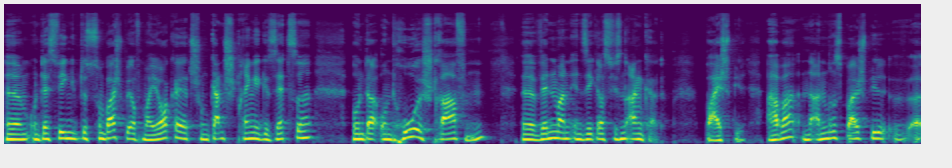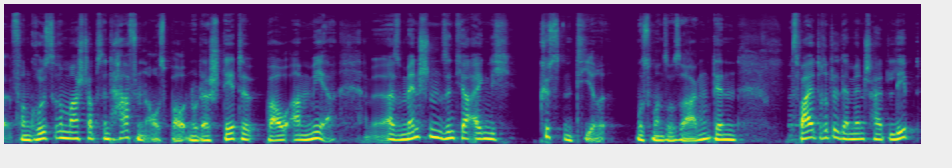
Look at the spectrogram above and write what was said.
Ähm, und deswegen gibt es zum Beispiel auf Mallorca jetzt schon ganz strenge Gesetze und, und hohe Strafen, äh, wenn man in Seegraswiesen ankert. Beispiel. Aber ein anderes Beispiel äh, von größerem Maßstab sind Hafenausbauten oder Städtebau am Meer. Also Menschen sind ja eigentlich Küstentiere, muss man so sagen, denn zwei Drittel der Menschheit lebt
